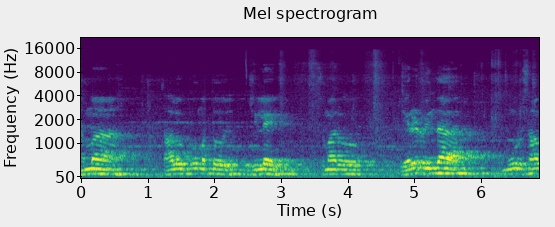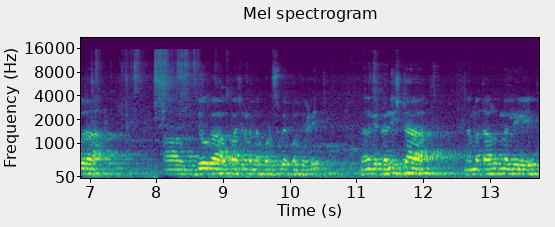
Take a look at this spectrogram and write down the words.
ನಮ್ಮ ತಾಲೂಕು ಮತ್ತು ಜಿಲ್ಲೆಯಲ್ಲಿ ಸುಮಾರು ಎರಡರಿಂದ ಮೂರು ಸಾವಿರ ಉದ್ಯೋಗ ಅವಕಾಶಗಳನ್ನು ಕೊಡಿಸಬೇಕು ಅಂತೇಳಿ ನನಗೆ ಕನಿಷ್ಠ ನಮ್ಮ ತಾಲೂಕಿನಲ್ಲಿ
